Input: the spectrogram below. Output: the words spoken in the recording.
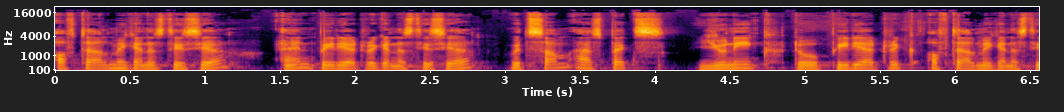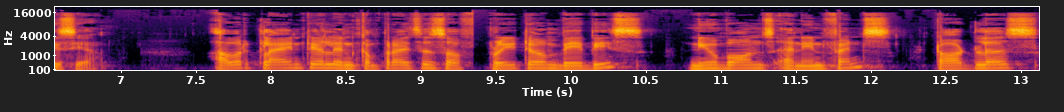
ophthalmic anesthesia and pediatric anesthesia, with some aspects unique to pediatric ophthalmic anesthesia. Our clientele comprises of preterm babies newborns and infants, toddlers,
